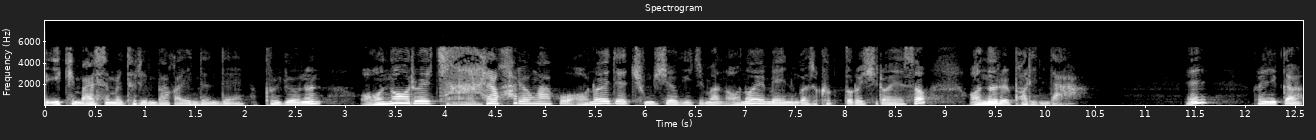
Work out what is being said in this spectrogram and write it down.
익히 말씀을 드린 바가 있는데 불교는 언어를 잘 활용하고 언어에 대해 중시 여기지만 언어에 매이는 것을 극도로 싫어해서 언어를 버린다. 예? 그러니까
